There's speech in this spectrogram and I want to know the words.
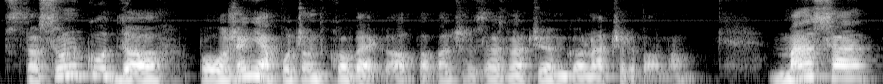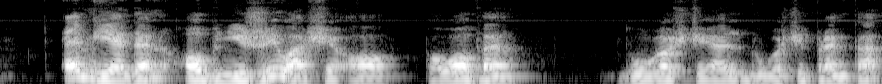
W stosunku do położenia początkowego, popatrz, zaznaczyłem go na czerwono, masa M1 obniżyła się o połowę długości L, długości pręta,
